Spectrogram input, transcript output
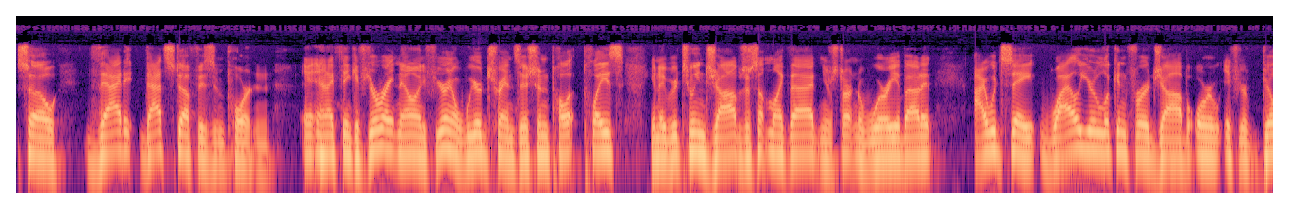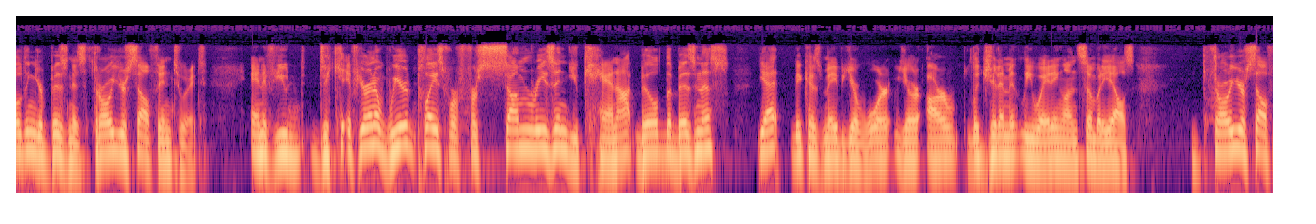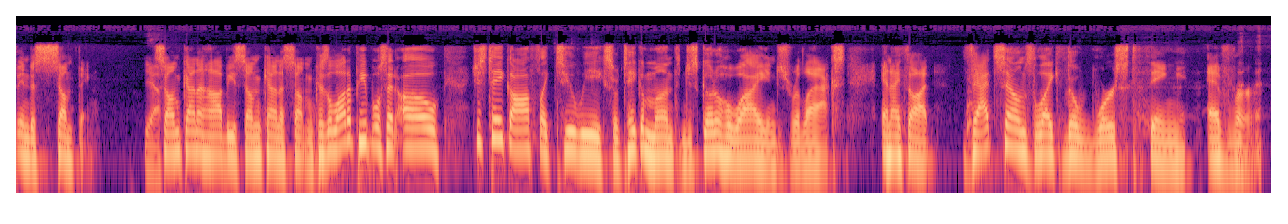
So that that stuff is important. And I think if you're right now, and if you're in a weird transition place, you know, between jobs or something like that, and you're starting to worry about it, I would say while you're looking for a job or if you're building your business, throw yourself into it. And if you if you're in a weird place where for some reason you cannot build the business yet because maybe you're you are legitimately waiting on somebody else, throw yourself into something. Yeah. Some kind of hobby, some kind of something. Because a lot of people said, oh, just take off like two weeks or take a month and just go to Hawaii and just relax. And I thought, that sounds like the worst thing ever.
